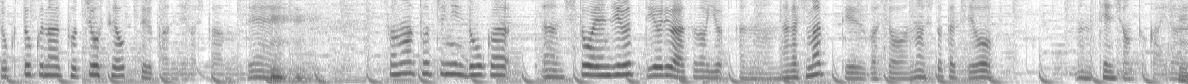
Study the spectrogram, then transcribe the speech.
独特な土地を背負ってる感じがしたので、うんうんその土地にどうかあ人を演じるっていうよりはそのよあの長島っていう場所の人たちをテンションとかいろいろ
